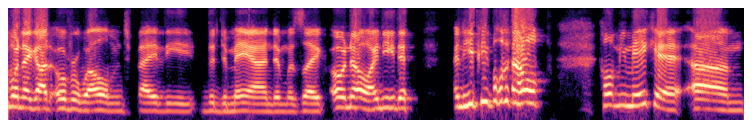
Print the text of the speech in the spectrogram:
when I got overwhelmed by the the demand and was like, oh no, I need it. I need people to help help me make it. Um,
